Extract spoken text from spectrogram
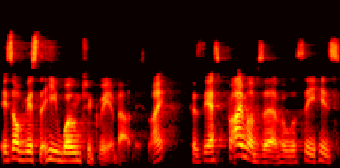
it's obvious that he won't agree about this, right? Because the S prime observer will see his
